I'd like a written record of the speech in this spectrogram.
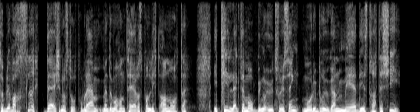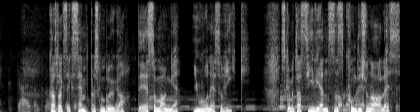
til å bli varsler. Det er ikke noe stort problem, men det må håndteres på en litt annen måte. I tillegg til mobbing og utfrysing må du bruke en mediestrategi. Hva slags eksempel skal vi bruke? Det er så mange. Jorden er så rik. Skal vi ta Siv Jensens kondisjonalis?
